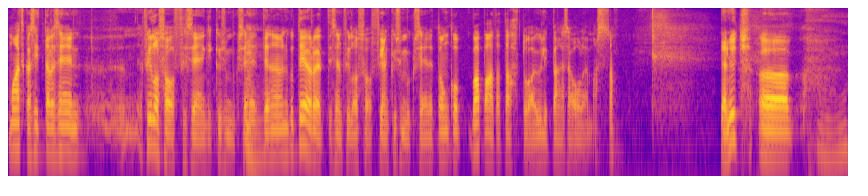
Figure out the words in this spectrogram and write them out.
matka sitten tällaiseen filosofiseenkin kysymykseen, mm-hmm. että on niin teoreettisen filosofian kysymykseen, että onko vapaata tahtoa ylipäänsä olemassa. Ja nyt öö, mm-hmm.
